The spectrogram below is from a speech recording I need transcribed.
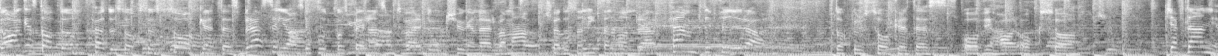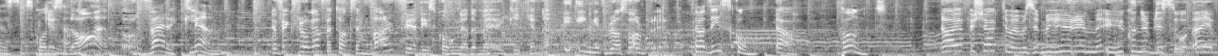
Dagens datum föddes också Sokrates, brasilianska fotbollsspelaren som tyvärr dog 2011. Men han föddes 1954, Dr. Sokrates. Och vi har också Jeff Daniels, skådisen. Vilken dag ändå. Verkligen. Jag fick frågan för ett tag sedan varför jag discohånglade med Kicken. Inget bra svar på det. Det var disco. Ja. Punkt. Ja, jag försökte med det, men hur, hur kunde det bli så? Jag,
